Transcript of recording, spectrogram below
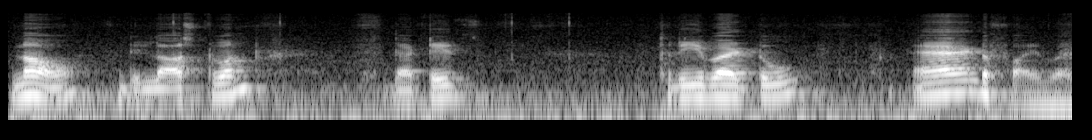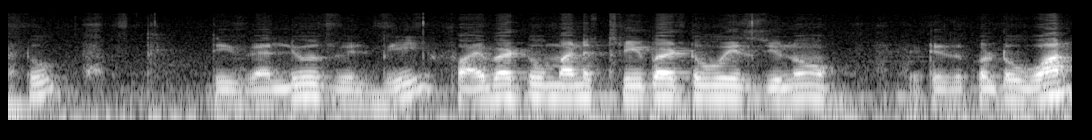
now the last one that is 3 by 2 and 5 by 2 the values will be 5 by 2 minus 3 by 2 is you know it is equal to 1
